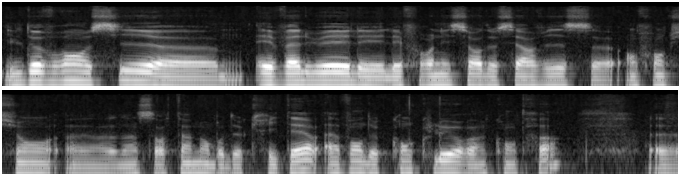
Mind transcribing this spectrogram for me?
Ils devront aussi évaluer les, les, fournisseurs de services en fonction d'un certain nombre de critères avant de conclure un contrat. Euh,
